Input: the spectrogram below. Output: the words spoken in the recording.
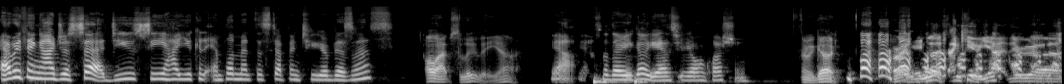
everything I just said, do you see how you can implement this stuff into your business? Oh, absolutely. Yeah. Yeah. So there you go. You answered your own question. There we go. All right. no, thank you. Yeah. there, Uh,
